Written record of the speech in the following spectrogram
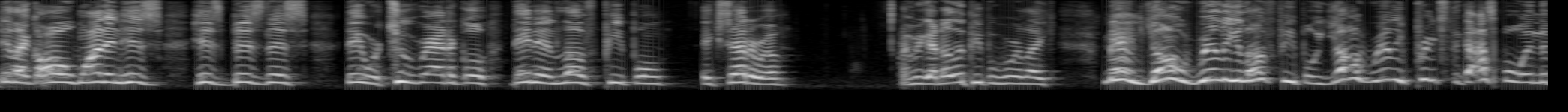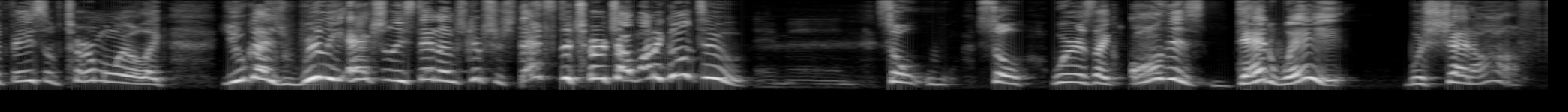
They're like, oh, wanting his his business. They were too radical. They didn't love people, etc. And we got other people who are like, man, y'all really love people. Y'all really preach the gospel in the face of turmoil. Like, you guys really actually stand on the scriptures. That's the church I want to go to. So so whereas like all this dead weight was shed off,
